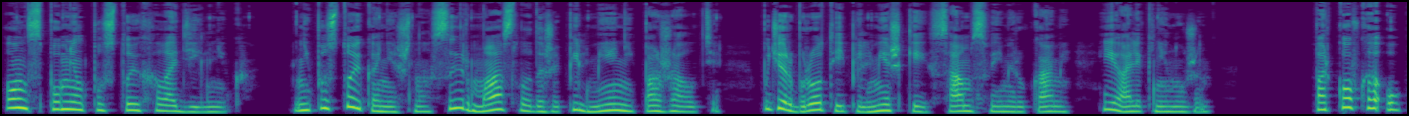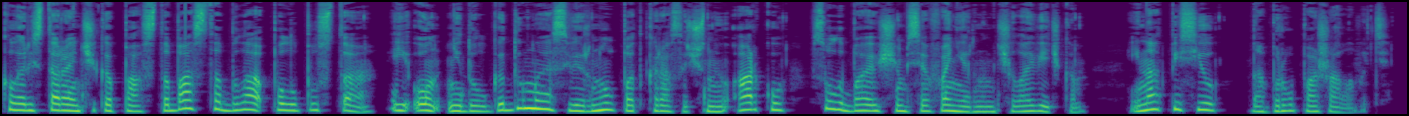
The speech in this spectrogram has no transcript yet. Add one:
он вспомнил пустой холодильник. Не пустой, конечно, сыр, масло, даже пельмени, пожалуйте. Бутерброды и пельмешки сам своими руками, и Алик не нужен. Парковка около ресторанчика «Паста-Баста» была полупуста, и он, недолго думая, свернул под красочную арку с улыбающимся фанерным человечком и надписью «Добро пожаловать».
